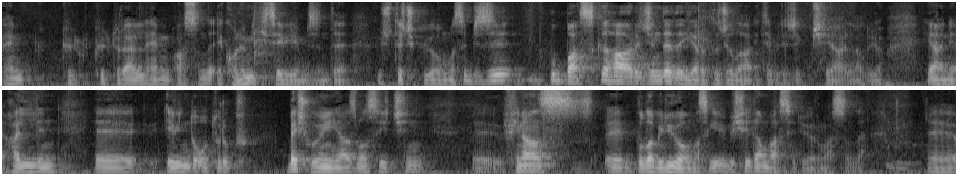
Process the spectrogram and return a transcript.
hem kültürel hem aslında ekonomik seviyemizin de üste çıkıyor olması bizi bu baskı haricinde de yaratıcılığa itebilecek bir şey haline alıyor. Yani Halil'in e, evinde oturup beş oyun yazması için e, finans e, bulabiliyor olması gibi bir şeyden bahsediyorum aslında. E,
